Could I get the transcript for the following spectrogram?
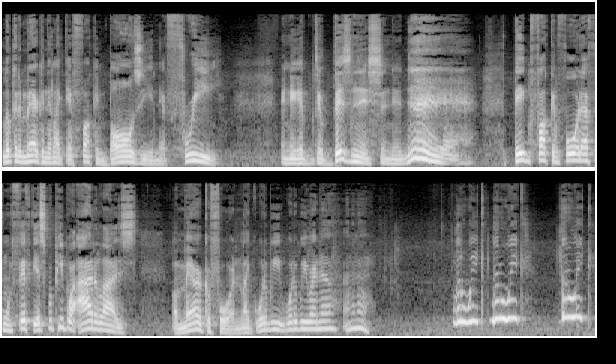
look at America and they're like they're fucking ballsy and they're free and they have their business and they're big fucking Ford F one fifty. That's what people idolize America for. And like, what are we? What are we right now? I don't know. A little weak, little weak, little weak.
